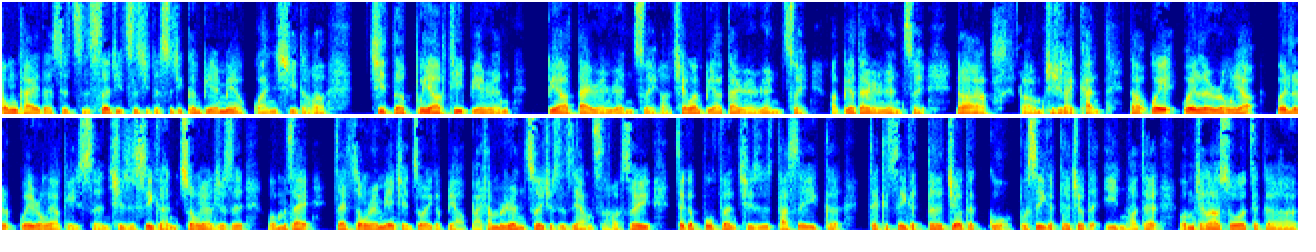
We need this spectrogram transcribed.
公开的是只涉及自己的事情，跟别人没有关系的哈。记得不要替别人。不要代人认罪哈，千万不要代人认罪啊！不要代人认罪。那啊，我们继续来看。那为为了荣耀，为了归荣耀给神，其实是一个很重要的，就是我们在在众人面前做一个表白。他们认罪就是这样子哈。所以这个部分其实它是一个，这个是一个得救的果，不是一个得救的因哈。在我们讲到说这个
